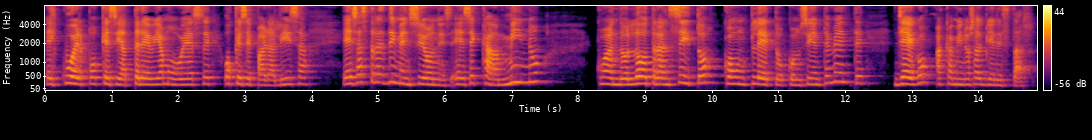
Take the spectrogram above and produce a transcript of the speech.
el cuerpo que se atreve a moverse o que se paraliza. Esas tres dimensiones, ese camino, cuando lo transito completo conscientemente, llego a caminos al bienestar.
